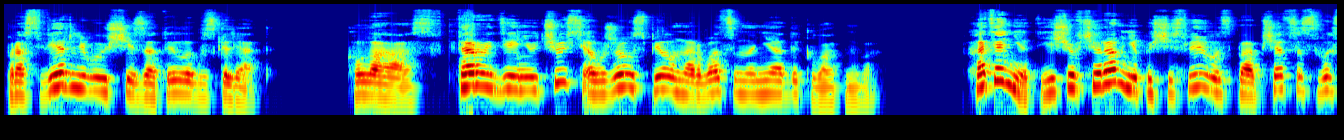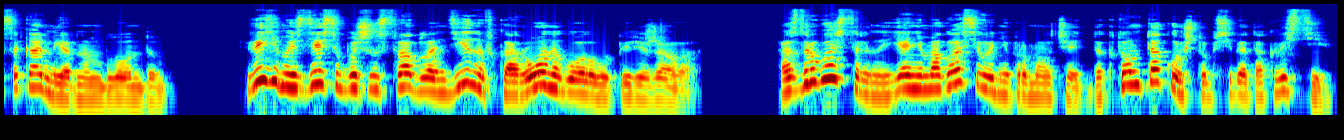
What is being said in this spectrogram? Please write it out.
просверливающий затылок взгляд. Класс! Второй день учусь, а уже успела нарваться на неадекватного. Хотя нет, еще вчера мне посчастливилось пообщаться с высокомерным блондом. Видимо, здесь у большинства блондинов корона голову пережала. А с другой стороны, я не могла сегодня промолчать. Да кто он такой, чтобы себя так вести?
